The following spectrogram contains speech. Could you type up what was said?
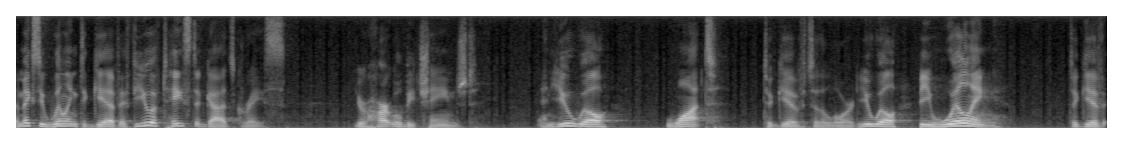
That makes you willing to give. If you have tasted God's grace, your heart will be changed. And you will want to give to the Lord. You will be willing to give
